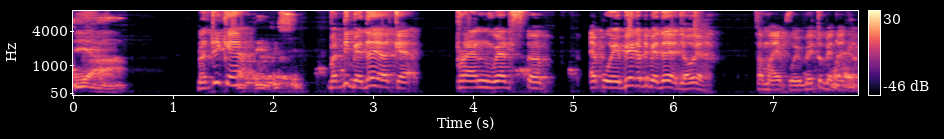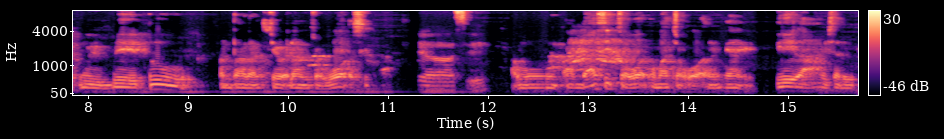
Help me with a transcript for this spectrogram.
Iya. Berarti kayak berarti beda ya kayak friend with eh, FWB kan beda ya jauh ya sama FWB itu beda jauh. FWB itu antara cewek dan cowok sih. Ya sih. Kamu ada sih cowok sama cowok kayak gila bisa dulu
